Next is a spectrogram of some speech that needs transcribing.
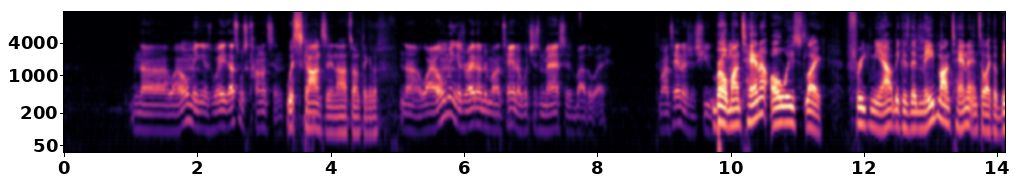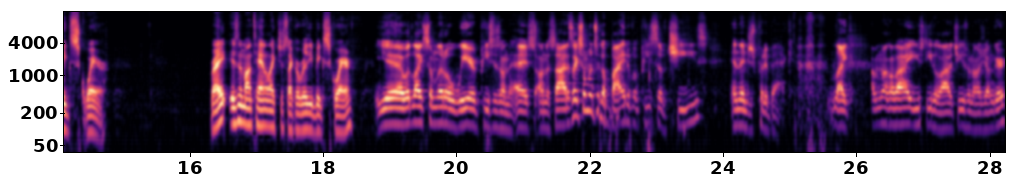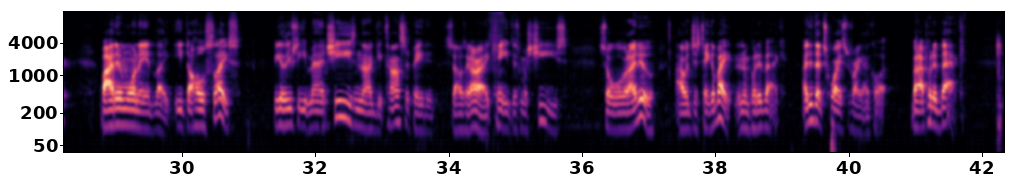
Nah, Wyoming is way. That's Wisconsin. Wisconsin. Oh, that's what I'm thinking of. Nah, Wyoming is right under Montana, which is massive, by the way. Montana's just huge. Bro, Montana always like freaked me out because they made Montana into like a big square. Right? Isn't Montana like just like a really big square? Yeah, with like some little weird pieces on the edge, on the side. It's like someone took a bite of a piece of cheese and then just put it back. like I'm not gonna lie, I used to eat a lot of cheese when I was younger, but I didn't want to like eat the whole slice because I used to eat mad cheese and I'd get constipated. So I was like, all right, can't eat this much cheese. So what would I do? I would just take a bite and then put it back. I did that twice before I got caught, but I put it back.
